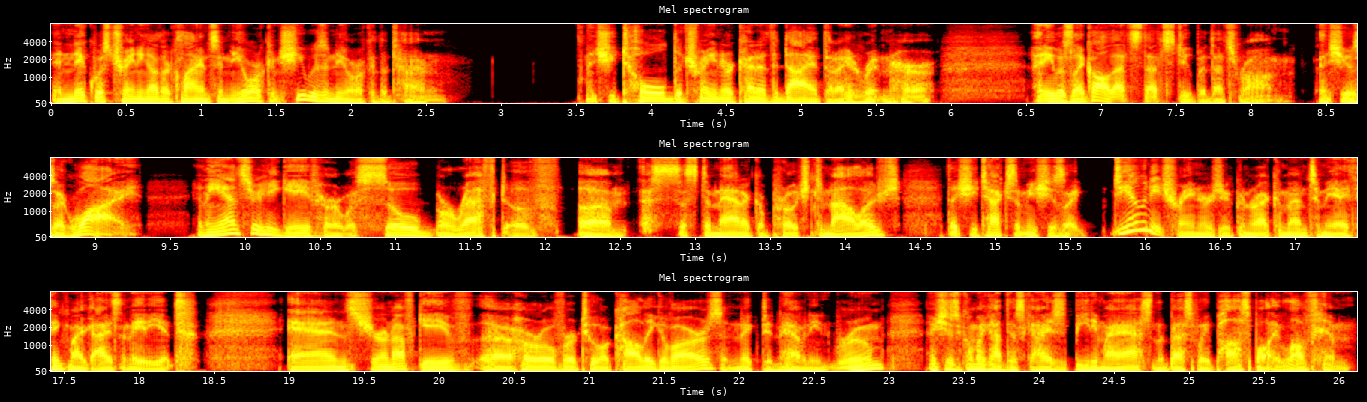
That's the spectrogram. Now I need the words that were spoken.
And Nick was training other clients in New York and she was in New York at the time. And she told the trainer kind of the diet that I had written her. And he was like, oh, that's, that's stupid. That's wrong. And she was like, why? And the answer he gave her was so bereft of um, a systematic approach to knowledge that she texted me. She's like, Do you have any trainers you can recommend to me? I think my guy's an idiot. And sure enough, gave uh, her over to a colleague of ours, and Nick didn't have any room. And she's like, Oh my God, this guy's beating my ass in the best way possible. I love him.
